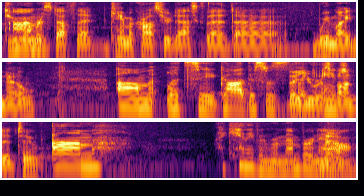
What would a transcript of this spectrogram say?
Do you remember Um, stuff that came across your desk that uh, we might know? Let's see. God, this was that like you ancient- responded to? I can't even remember now. No.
